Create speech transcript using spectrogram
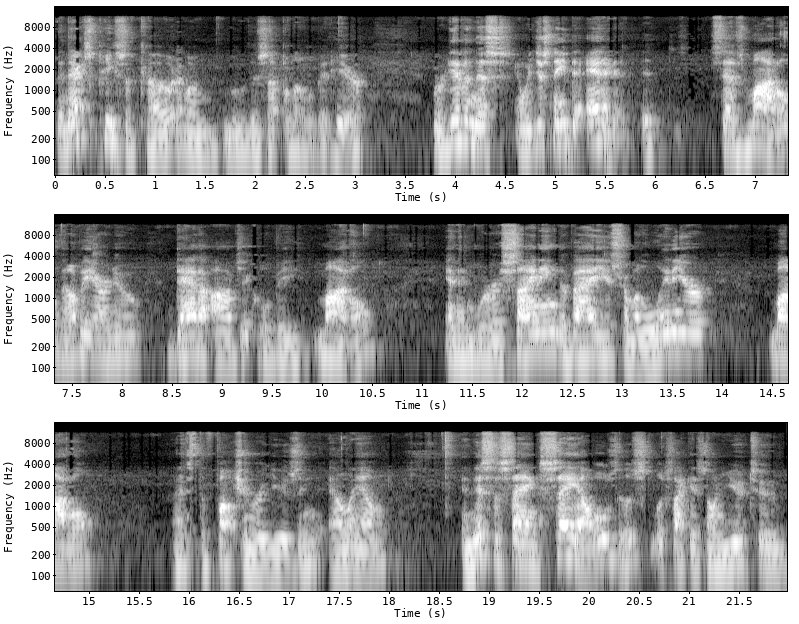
The next piece of code, I'm going to move this up a little bit here. We're given this, and we just need to edit it. It says model. That'll be our new data object, will be model. And then we're assigning the values from a linear model. That's the function we're using, LM. And this is saying sales. This looks like it's on YouTube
